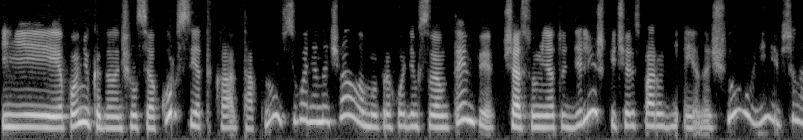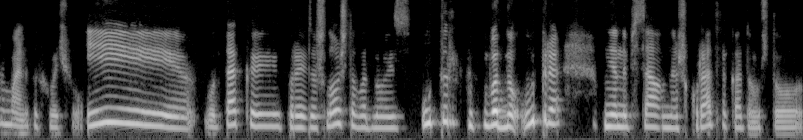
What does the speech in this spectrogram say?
И я помню, когда начался курс, я такая, так, ну, сегодня начало, мы проходим в своем темпе. Сейчас у меня тут делишки, через пару дней я начну, и все нормально подхвачу. И вот так и произошло, что в одно из утр, в одно утро мне написал наш кураторка о том, что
